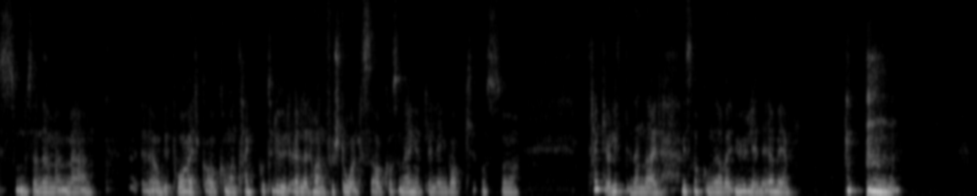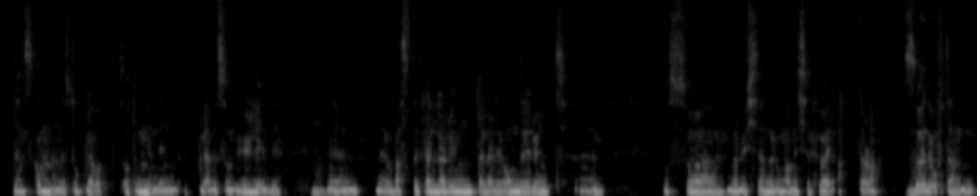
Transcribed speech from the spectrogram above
som du sier, det med, med eh, å bli påvirka av hva man tenker og tror, eller ha en forståelse av hva som egentlig ligger bak. Og så tenker jeg jo litt i den der Vi snakker om det å være ulydig. Er vi Den skammen hvis du opplever at, at ungen din oppleves som ulydig. Mm. Eh, Det er jo besteforeldre rundt, eller det er jo andre rundt. Eh, Og så når, du ikke, når ungene ikke hører etter, da, så Mm. er det jo ofte en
